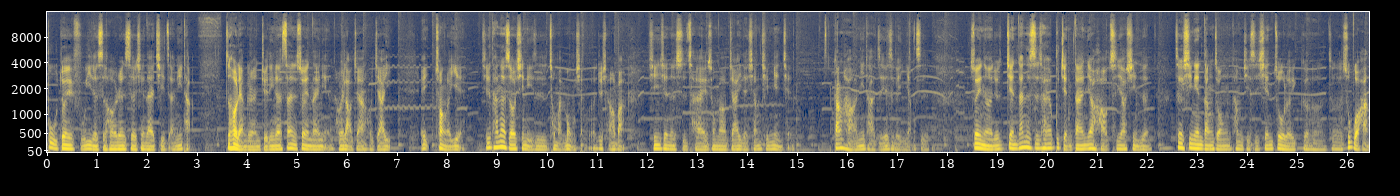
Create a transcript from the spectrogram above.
部队服役的时候认识了现在妻子安妮塔，之后两个人决定在三十岁那一年回老家回嘉义，哎，创了业。其实他那时候心里是充满梦想的，就想要把新鲜的食材送到嘉义的乡亲面前。刚好安妮塔职业是个营养师，所以呢，就是简单的食材要不简单，要好吃，要信任。这个信念当中，他们其实先做了一个这个蔬果行，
